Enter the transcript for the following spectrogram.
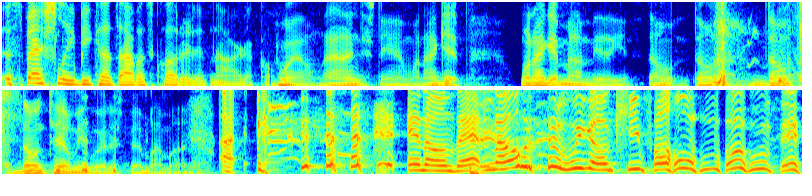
especially because I was quoted in the article. Well, I understand when I get when I get my millions, don't don't don't don't tell me where to spend my money. I, and on that note, we're going to keep on moving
